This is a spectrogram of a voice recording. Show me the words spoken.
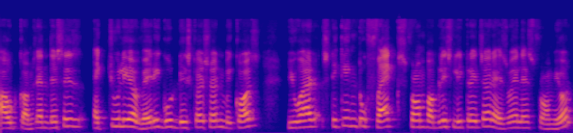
outcomes. And this is actually a very good discussion because you are sticking to facts from published literature as well as from your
